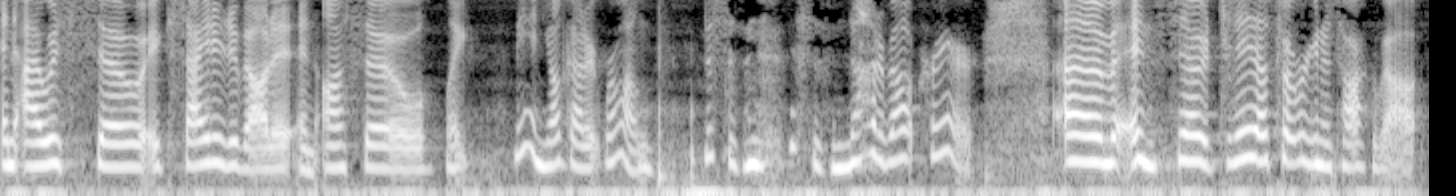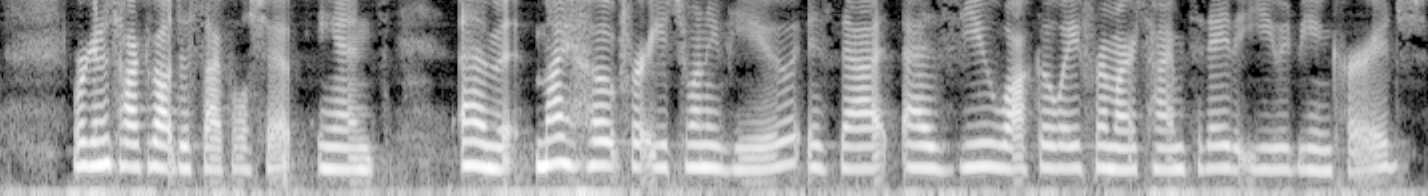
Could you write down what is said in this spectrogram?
and I was so excited about it and also like man, y'all got it wrong. This is this is not about prayer. Um, and so today, that's what we're going to talk about. We're going to talk about discipleship, and um, my hope for each one of you is that as you walk away from our time today, that you would be encouraged,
